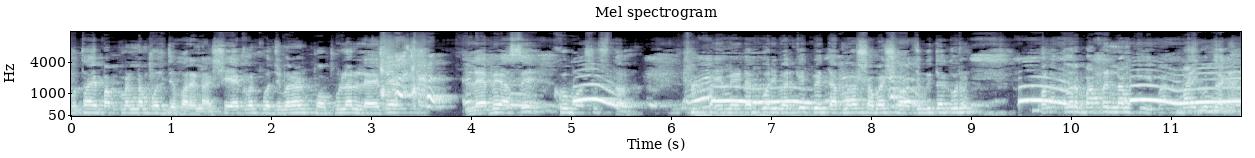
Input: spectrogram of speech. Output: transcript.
কোথায় বাপমার নাম বলতে পারে না। সে এখন হাট পপুলার ল্যাবে ল্যাবে আছে খুব অসুস্থ। এই মেয়েটার পরিবারকে পেতে আপনারা সবাই সহযোগিতা করুন। বলা তোর বাপের নাম কি? বাড়ি কোন জায়গায়?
